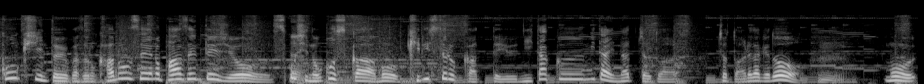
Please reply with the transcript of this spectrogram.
好奇心というかその可能性のパーセンテージを少し残すか、もう切り捨てるかっていう二択みたいになっちゃうとはちょっとあれだけどうん。もう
